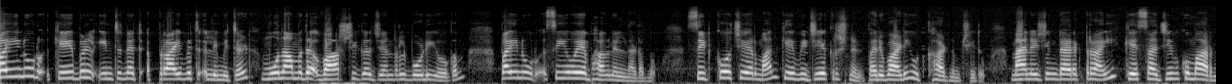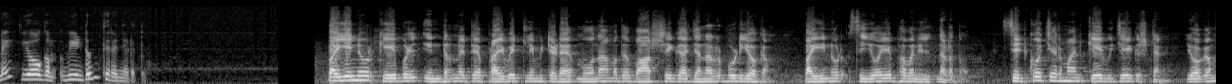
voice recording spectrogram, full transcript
Payyanur cable internet private limited മൂന്നാമത് വാർഷിക ജനറൽ ബോഡി യോഗം പയ്യന്നൂർ സിഒഎ ഭവനിൽ നടന്നു. സിഡ്കോ ചെയർമാൻ കെ വിജയകൃഷ്ണൻ പരിപാടി ഉദ്ഘാടനം ചെയ്തു. മാനേജിംഗ് ഡയറക്ടറായി കെ സജീവ് കുമാറിനെ യോഗം വീണ്ടും തിരഞ്ഞെടുത്തു. Payyanur cable internet private limited മൂന്നാമത് വാർഷിക ജനറൽ ബോഡി യോഗം പയ്യന്നൂർ സിഒഎ ഭവനിൽ നടന്നു. സിഡ്കോ ചെയർമാൻ കെ വിജയകൃഷ്ണൻ യോഗം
